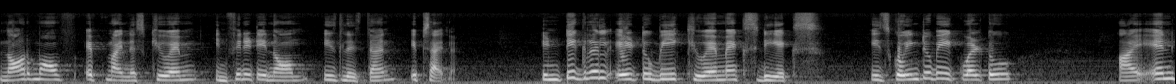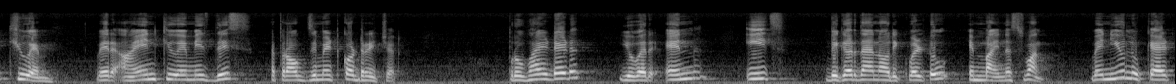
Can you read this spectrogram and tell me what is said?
norm of f minus q m infinity norm is less than epsilon. Integral a to b q m x d x is going to be equal to I n q m where I n q m is this approximate quadrature provided your n is bigger than or equal to m minus 1. When you look at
